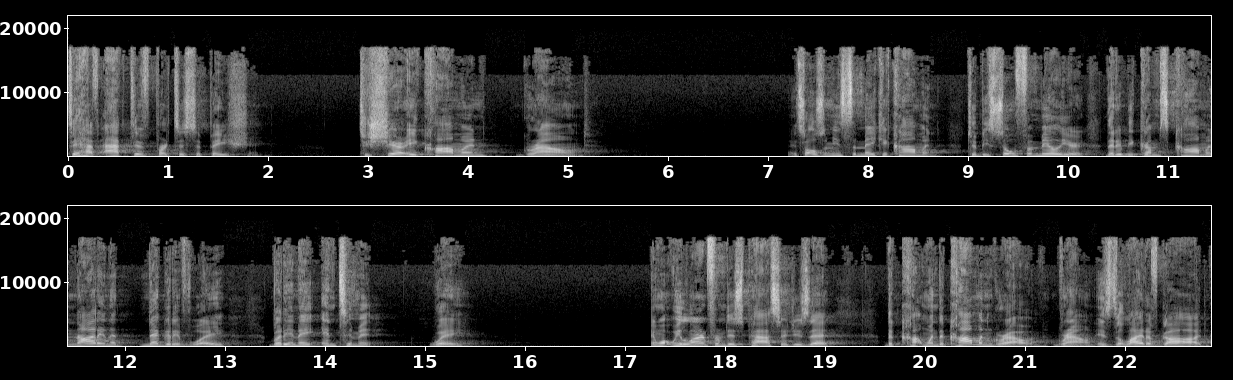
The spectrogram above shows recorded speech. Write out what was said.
to have active participation, to share a common ground. It also means to make it common, to be so familiar that it becomes common, not in a negative way, but in an intimate way. And what we learn from this passage is that the, when the common ground, ground is the light of God,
